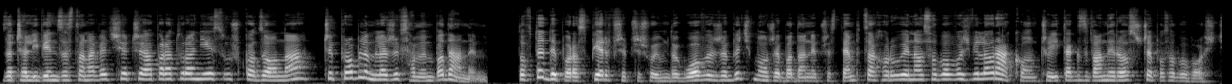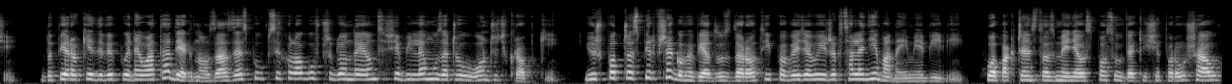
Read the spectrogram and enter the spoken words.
Zaczęli więc zastanawiać się, czy aparatura nie jest uszkodzona, czy problem leży w samym badanym. To wtedy po raz pierwszy przyszło im do głowy, że być może badany przestępca choruje na osobowość wieloraką, czyli tak zwany rozszczep osobowości. Dopiero kiedy wypłynęła ta diagnoza, zespół psychologów przyglądający się Billemu zaczął łączyć kropki. Już podczas pierwszego wywiadu z Dorothy powiedział jej, że wcale nie ma na imię Billy. Chłopak często zmieniał sposób, w jaki się poruszał,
